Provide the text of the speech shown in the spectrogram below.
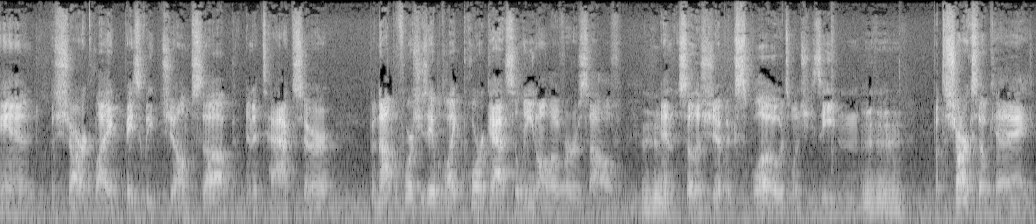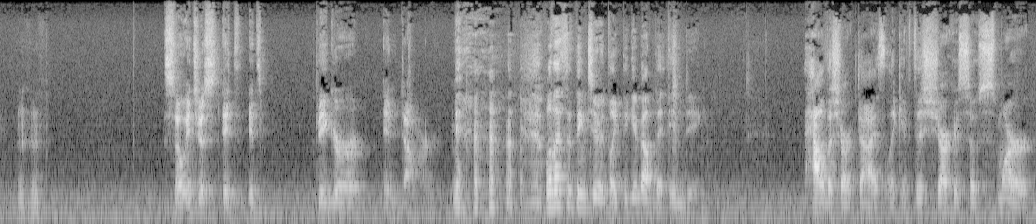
and the shark like basically jumps up and attacks her, but not before she's able to like pour gasoline all over herself. Mhm. And so the ship explodes when she's eaten. Mhm. But the shark's okay. hmm So it just it's it's bigger and dumber. well, that's the thing too. It's like thinking about the ending, how the shark dies. Like if this shark is so smart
